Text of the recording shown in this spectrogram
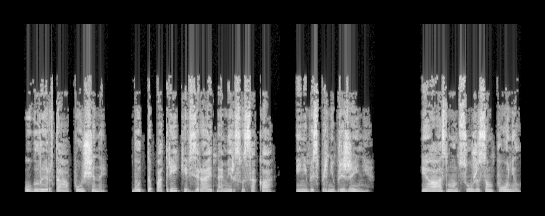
углы рта опущены, будто Патрикий взирает на мир свысока и не без пренебрежения. И Асмунд с ужасом понял,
